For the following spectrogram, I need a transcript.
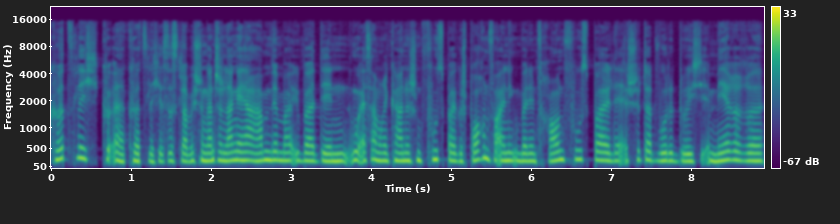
kürzlich, äh, kürzlich ist es glaube ich schon ganz schön lange her, haben wir mal über den US-amerikanischen Fußball gesprochen, vor allen Dingen über den Frauenfußball, der erschüttert wurde durch mehrere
